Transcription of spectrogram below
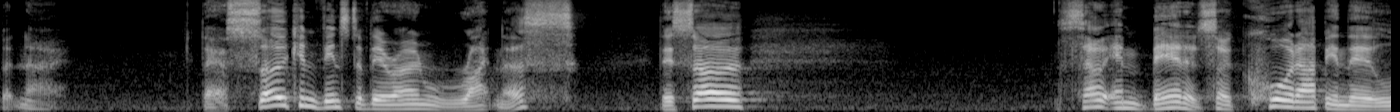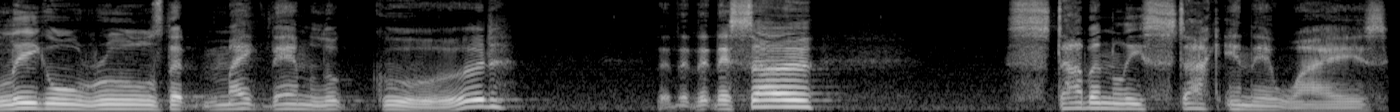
But no. They are so convinced of their own rightness. They're so so embedded, so caught up in their legal rules that make them look good. They're so stubbornly stuck in their ways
